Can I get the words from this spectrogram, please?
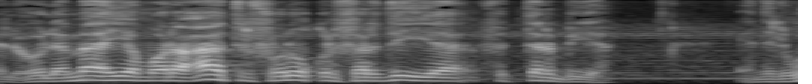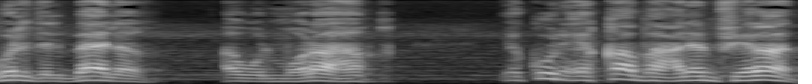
العلماء هي مراعاة الفروق الفردية في التربية. يعني الولد البالغ أو المراهق يكون عقابها على انفراد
